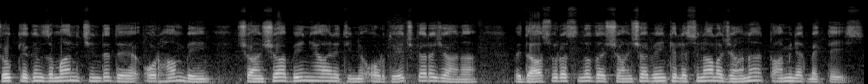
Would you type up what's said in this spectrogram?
Çok yakın zaman içinde de Orhan Bey'in Şahinşah Bey'in ihanetini ortaya çıkaracağına ve daha sonrasında da Şahinşah Bey'in kellesini alacağını tahmin etmekteyiz.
